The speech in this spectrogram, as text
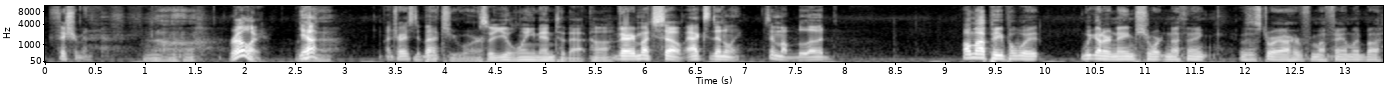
Fisherman. Uh huh. Really? Yeah. I traced it back. Bet you were. So you lean into that, huh? Very much so. Accidentally. It's in my blood. All my people, we we got our name shortened. I think it was a story I heard from my family, but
